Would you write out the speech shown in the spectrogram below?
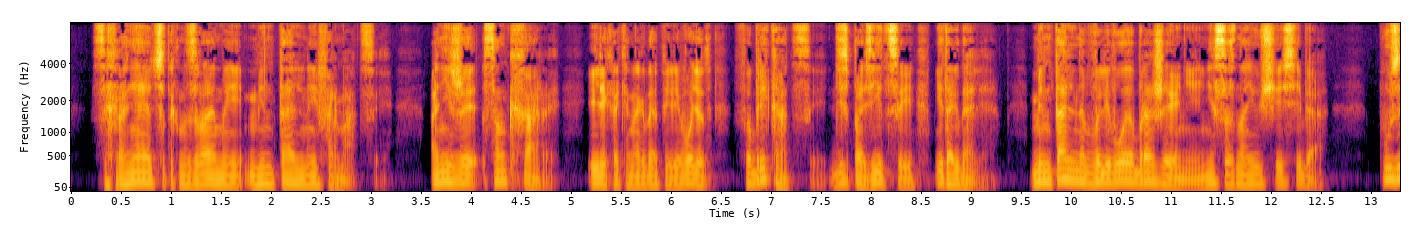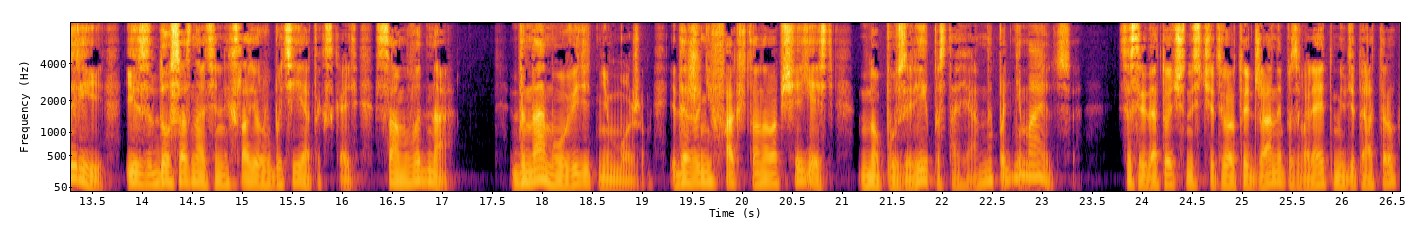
— сохраняются так называемые ментальные формации. Они же сангхары, или, как иногда переводят, фабрикации, диспозиции и так далее. Ментально-волевое брожение, не сознающее себя. Пузыри из досознательных слоев бытия, так сказать, самого дна. Дна мы увидеть не можем, и даже не факт, что оно вообще есть, но пузыри постоянно поднимаются. Сосредоточенность четвертой джаны позволяет медитатору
